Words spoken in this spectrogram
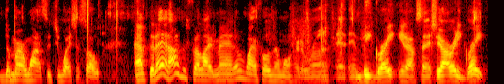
the marijuana situation. So after that, I just felt like, man, those white folks didn't want her to run and, and be great. You know what I'm saying? She already great.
